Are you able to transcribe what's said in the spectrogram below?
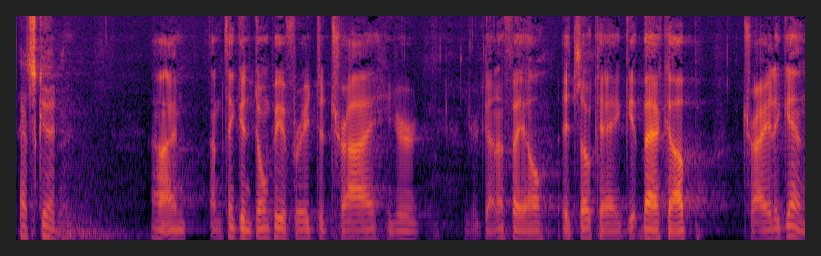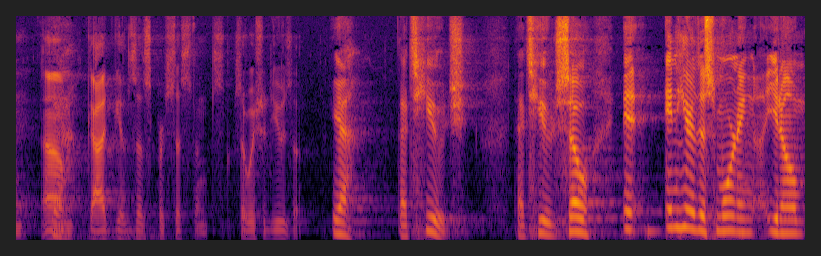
That's good. Uh, I'm, I'm thinking don't be afraid to try. You're, you're going to fail. It's okay. Get back up. Try it again. Um, Yeah. God gives us persistence, so we should use it. Yeah, that's huge. That's huge. So, in, here this morning, you know,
